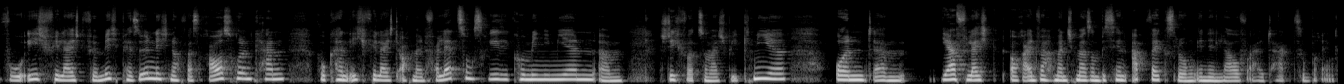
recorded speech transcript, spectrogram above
wo ich vielleicht für mich persönlich noch was rausholen kann, wo kann ich vielleicht auch mein Verletzungsrisiko minimieren, ähm, Stichwort zum Beispiel Knie und ähm, ja, vielleicht auch einfach manchmal so ein bisschen Abwechslung in den Laufalltag zu bringen.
